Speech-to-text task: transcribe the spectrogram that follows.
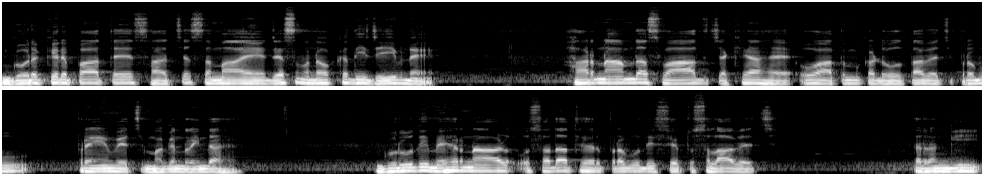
ਗੁਰ ਕਿਰਪਾ ਤੇ ਸੱਚ ਸਮਾਏ, ਜਿਸ ਮਨੁੱਖ ਦੀ ਜੀਵ ਨੇ ਹਰ ਨਾਮ ਦਾ ਸਵਾਦ ਚਖਿਆ ਹੈ, ਉਹ ਆਤਮਿਕ ਅਡੋਲਤਾ ਵਿੱਚ ਪ੍ਰਭੂ ਪ੍ਰੇਮ ਵਿੱਚ ਮਗਨ ਰਹਿੰਦਾ ਹੈ। ਗੁਰੂ ਦੀ ਮਿਹਰ ਨਾਲ ਉਹ ਸਦਾ ਥਿਰ ਪ੍ਰਭੂ ਦੀ ਸਿਫਤ ਸਲਾਹ ਵਿੱਚ ਰੰਗੀ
